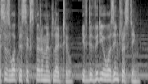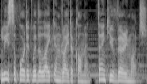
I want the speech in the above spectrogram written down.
This is what this experiment led to. If the video was interesting, please support it with a like and write a comment. Thank you very much.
